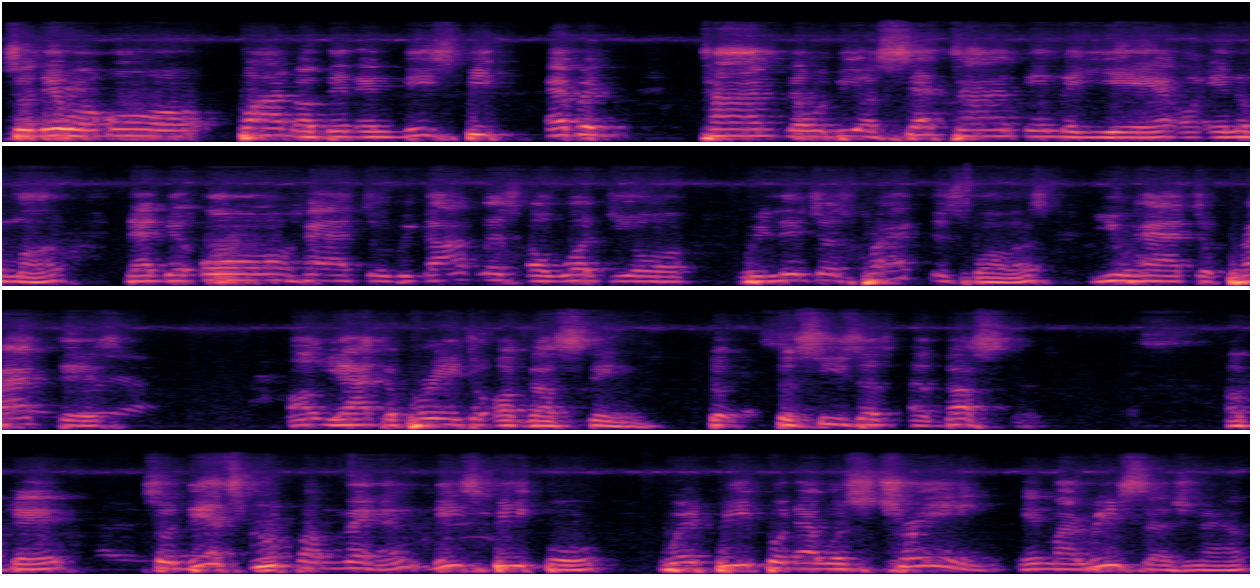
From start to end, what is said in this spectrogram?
So they were all part of it. And these people, every time there would be a set time in the year or in the month that they all had to, regardless of what your religious practice was, you had to practice, or you had to pray to Augustine, to, to Caesar Augustus. Okay? So this group of men, these people, were people that was trained in my research now.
